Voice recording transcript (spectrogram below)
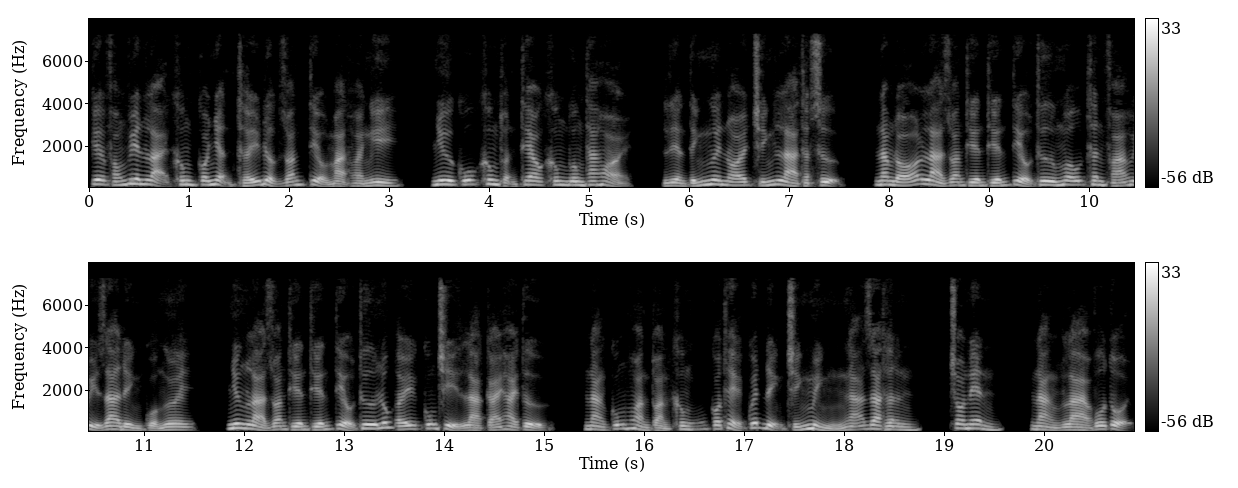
Kia phóng viên lại không có nhận thấy được doãn tiểu mạt hoài nghi, như cũ không thuận theo không buông tha hỏi, liền tính ngươi nói chính là thật sự, năm đó là doan thiến thiến tiểu thư mẫu thân phá hủy gia đình của ngươi, nhưng là doan thiến thiến tiểu thư lúc ấy cũng chỉ là cái hài tử, nàng cũng hoàn toàn không có thể quyết định chính mình ngã ra thân, cho nên, nàng là vô tội,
